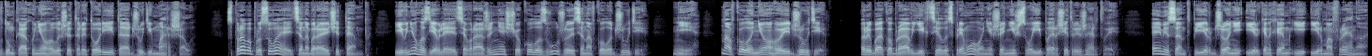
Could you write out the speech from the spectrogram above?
в думках у нього лише території та Джуді Маршал. Справа просувається, набираючи темп, і в нього з'являється враження, що коло звужується навколо Джуді. Ні, навколо нього і Джуді. Рибак обрав їх цілеспрямованіше, ніж свої перші три жертви. Емі Сент Пір, Джоні Іркенхем і Ірма Френо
